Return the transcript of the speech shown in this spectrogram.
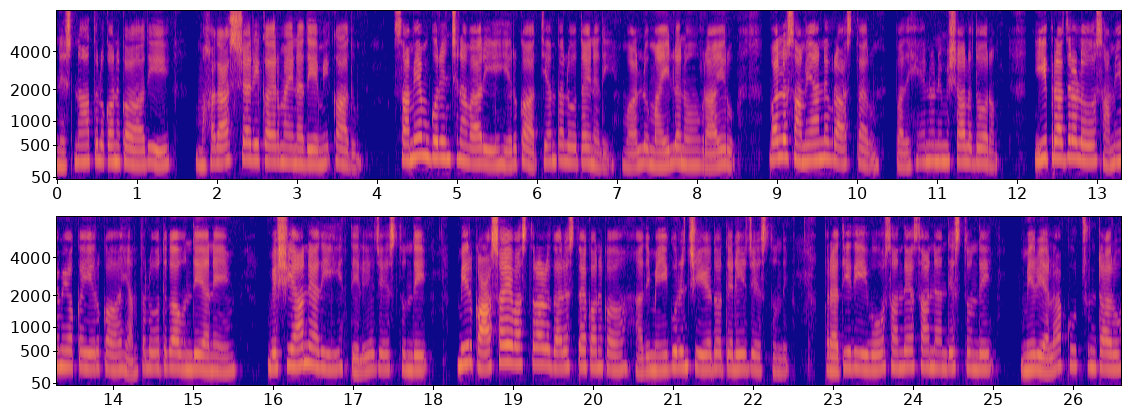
నిష్ణాతులు కనుక అది మహదాశ్చర్యకరమైనదేమీ కాదు. సమయం గురించిన వారి ఎరుక అత్యంత లోతైనది. వాళ్ళు మైళ్ళను వ్రాయరు. వాళ్ళు సమయాన్ని వ్రాస్తారు. పదిహేను నిమిషాల దూరం. ఈ ప్రజలలో సమయం యొక్క ఎరుక ఎంత లోతుగా ఉంది అనే విషయాన్ని అది తెలియజేస్తుంది. మీరు కాషాయ వస్త్రాలు ధరిస్తే కనుక అది మీ గురించి ఏదో తెలియజేస్తుంది. ప్రతిదీ ఓ సందేశాన్ని అందిస్తుంది. మీరు ఎలా కూర్చుంటారు?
